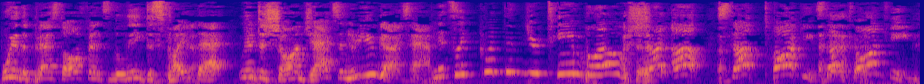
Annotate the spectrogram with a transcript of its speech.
but We have the best offense in the league. Despite Yeah. that, we have DeSean Jackson. Who do you guys have?" And it's like, "What did your team blow? Shut up! Stop talking! Stop taunting!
